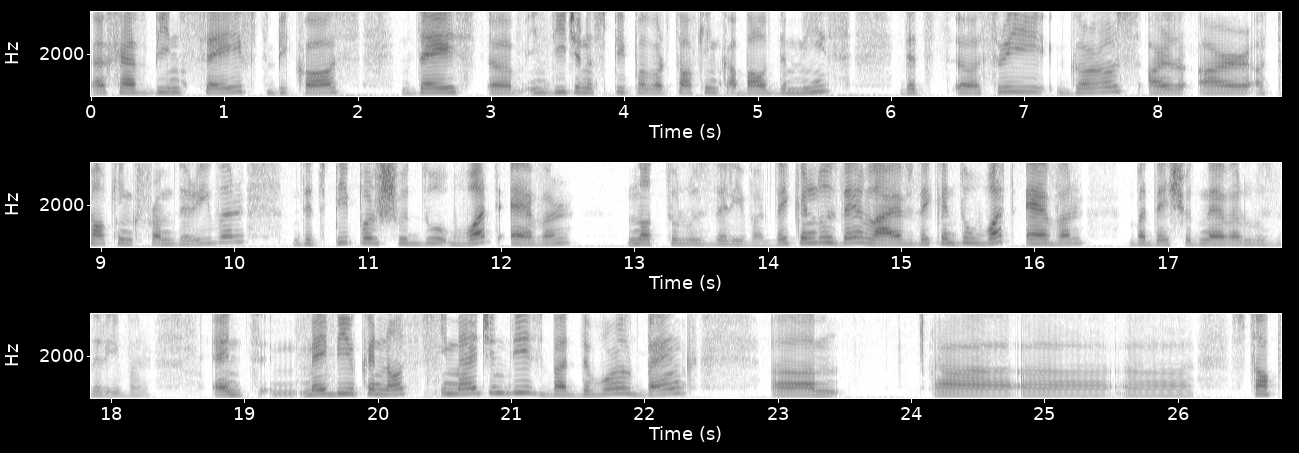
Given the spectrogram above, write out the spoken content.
Uh, have been saved because they uh, indigenous people were talking about the myth that uh, three girls are are talking from the river that people should do whatever not to lose the river. They can lose their lives they can do whatever but they should never lose the river. And maybe you cannot imagine this but the world bank um, Uh, uh, uh, stop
